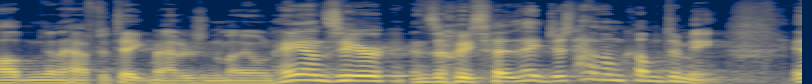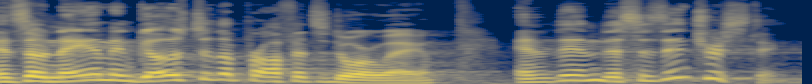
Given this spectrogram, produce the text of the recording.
I'm going to have to take matters into my own hands here. And so he says, hey, just have him come to me. And so Naaman goes to the prophet's doorway. And then this is interesting.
